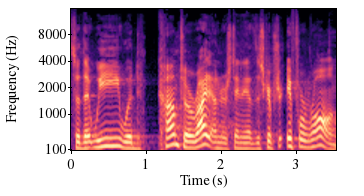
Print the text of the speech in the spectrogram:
so that we would come to a right understanding of the Scripture if we're wrong.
